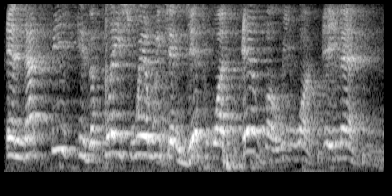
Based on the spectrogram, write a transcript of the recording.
And that feast is a place where we can get whatever we want. Amen.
